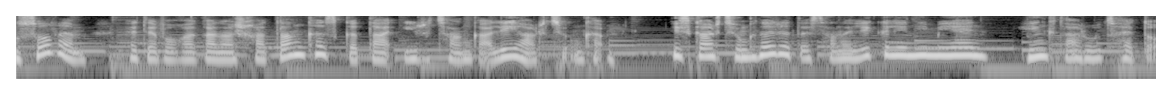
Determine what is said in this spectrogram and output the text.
Հուսով եմ, հետևողական աշխատանքս կտա իր ցանկալի արդյունքը։ Իսկ արդյունքները տեսանելի կլինի միայն 5 տարուց հետո։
